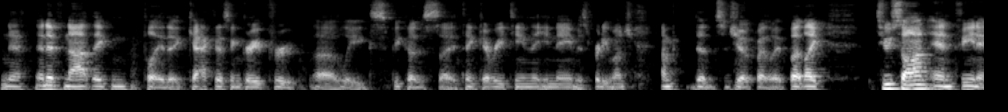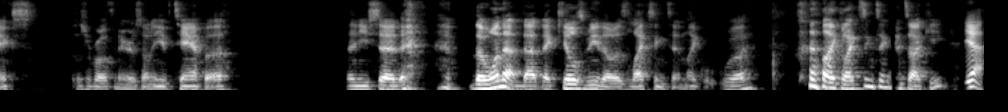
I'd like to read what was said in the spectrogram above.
yeah. And if not, they can play the cactus and grapefruit uh, leagues because I think every team that you name is pretty much. I'm that's a joke by the way, but like Tucson and Phoenix, those are both in Arizona. You have Tampa. Then you said the one that, that that kills me though is Lexington. Like what? like Lexington, Kentucky? Yeah.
